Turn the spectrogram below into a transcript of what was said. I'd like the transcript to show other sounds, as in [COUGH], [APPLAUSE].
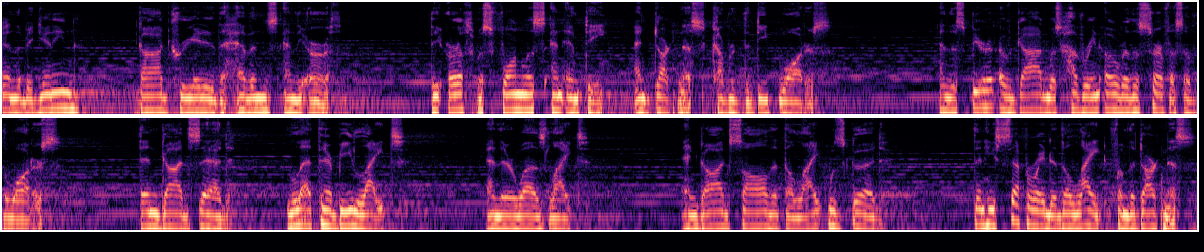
In the beginning, God created the heavens and the earth. The earth was formless and empty, and darkness covered the deep waters. And the Spirit of God was hovering over the surface of the waters. Then God said, Let there be light. And there was light. And God saw that the light was good. Then he separated the light from the darkness.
